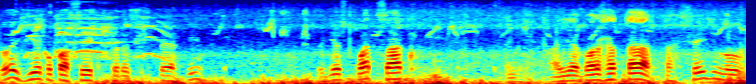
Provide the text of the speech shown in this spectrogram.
dois dias que eu passei aqui por esses pés aqui. Peguei esses quatro sacos. Aí agora já tá, tá cheio de novo.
